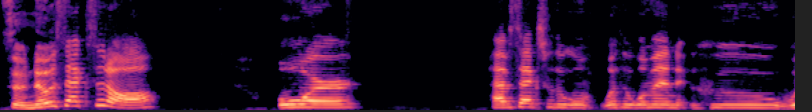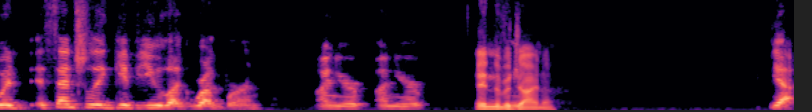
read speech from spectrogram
so no sex at all or have sex with a with a woman who would essentially give you like rug burn on your on your In the vagina. yeah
